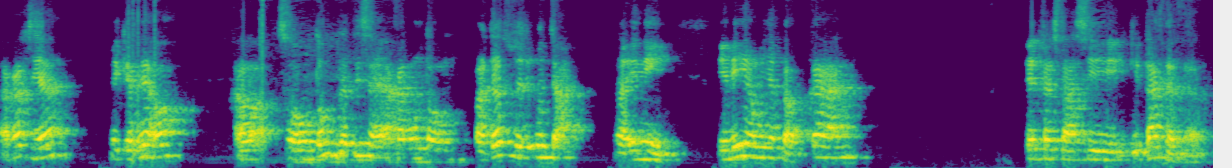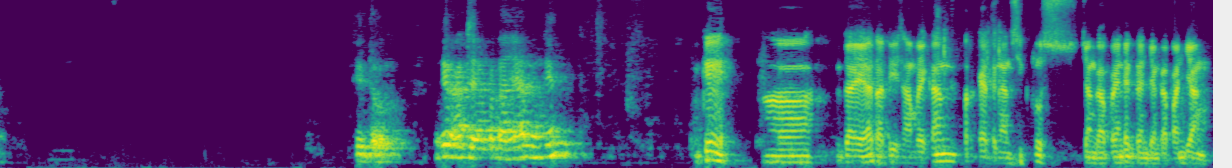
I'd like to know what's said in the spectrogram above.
Maka dia mikirnya oh kalau saya untung berarti saya akan untung. Padahal sudah di puncak. Nah ini. Ini yang menyebabkan investasi kita gagal. Gitu. Mungkin ada pertanyaan mungkin? Oke, uh, sudah ya tadi sampaikan terkait dengan siklus jangka pendek dan jangka panjang.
